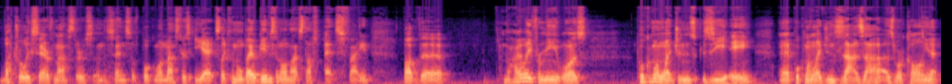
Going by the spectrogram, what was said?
literally serve masters in the sense of Pokemon Masters EX, like the mobile games and all that stuff. It's fine. But the the highlight for me was Pokemon Legends ZA, uh, Pokemon Legends Zaza, as we're calling it.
